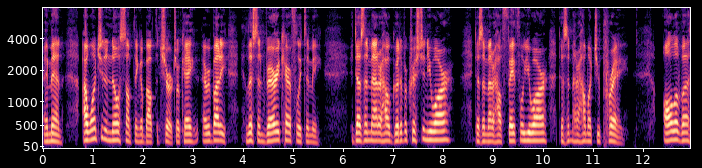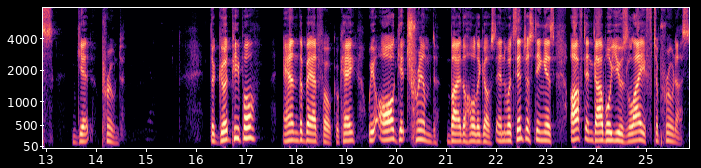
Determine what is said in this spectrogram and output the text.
Amen. I want you to know something about the church, okay? Everybody, listen very carefully to me. It doesn't matter how good of a Christian you are, it doesn't matter how faithful you are, it doesn't matter how much you pray. All of us get pruned. The good people and the bad folk, okay? We all get trimmed by the Holy Ghost. And what's interesting is often God will use life to prune us.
